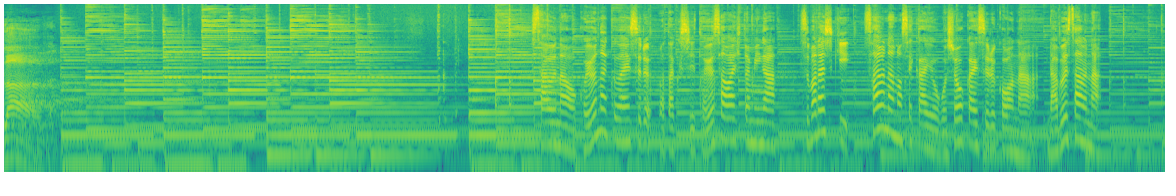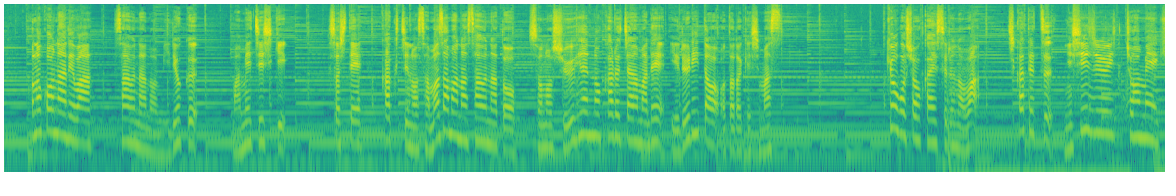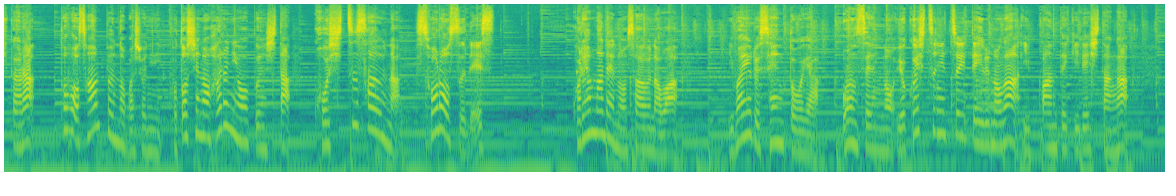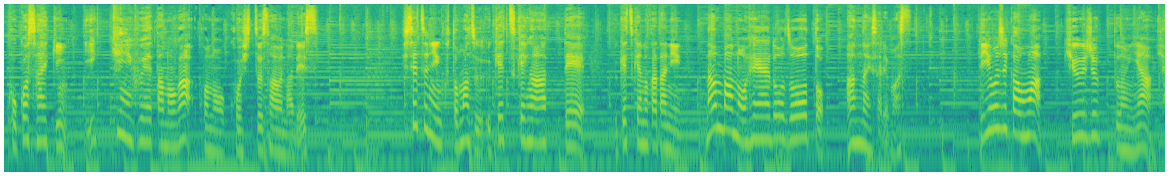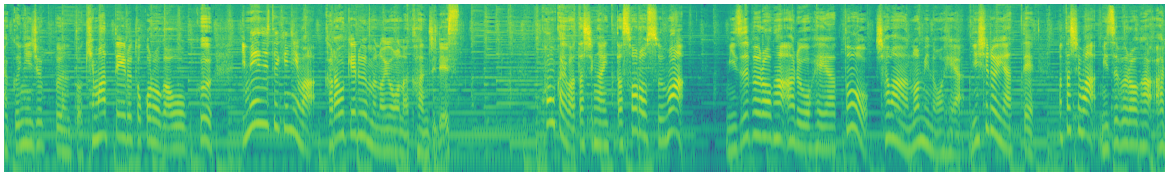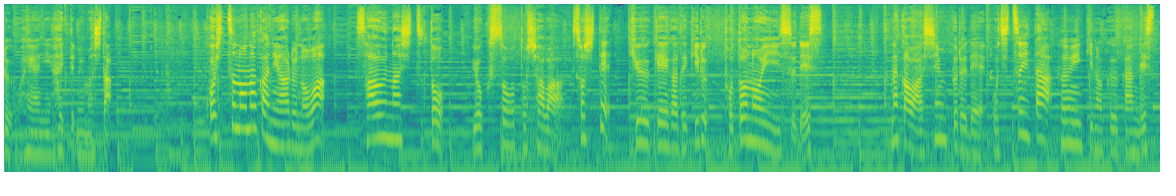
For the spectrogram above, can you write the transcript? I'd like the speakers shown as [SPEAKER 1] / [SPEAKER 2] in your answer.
[SPEAKER 1] love.
[SPEAKER 2] サウナをこよなく愛する私豊沢ひとみが素晴らしきサウナの世界をご紹介するコーナーラブサウナ。このコーナーではサウナの魅力豆知識そして各地のさまざまなサウナとその周辺のカルチャーまでゆるりとお届けします。今日ご紹介するのは地下鉄西11丁目駅から徒歩3分の場所に今年の春にオープンした個室サウナソロスです。これまでのサウナはいわゆる銭湯や温泉の浴室についているのが一般的でしたがここ最近一気に増えたのがこの個室サウナです。施設に行くとまず受付があって受付の方に何番のお部屋へどうぞと案内されます。利用時間は90分や120分と決まっているところが多くイメージ的にはカラオケルームのような感じです。今回私が行ったソロスは水風呂があるお部屋とシャワーのみのお部屋2種類あって私は水風呂があるお部屋に入ってみました。個室の中にあるのはサウナ室と浴槽とシャワーそして休憩ができる整い椅子です。中はシンプルで落ち着いた雰囲気の空間です。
